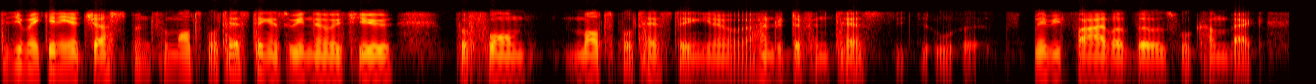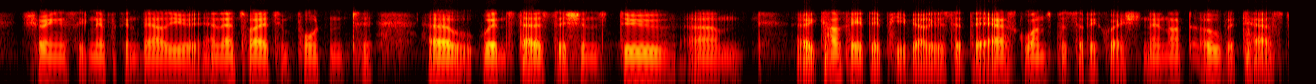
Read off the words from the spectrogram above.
did you make any adjustment for multiple testing? As we know, if you perform multiple testing, you know, 100 different tests, maybe five of those will come back showing a significant value, and that's why it's important to, uh, when statisticians do um, uh, calculate their p-values that they ask one specific question and not over-test.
